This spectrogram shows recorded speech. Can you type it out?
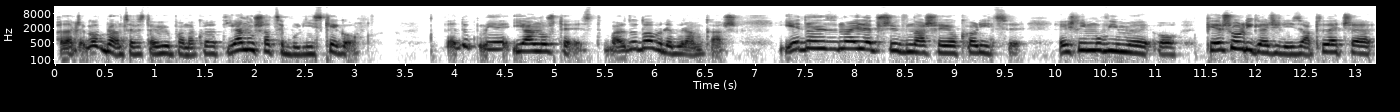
A dlaczego w bramce wystawił pan akurat Janusza Cebulińskiego? Według mnie Janusz to jest bardzo dobry bramkarz. Jeden z najlepszych w naszej okolicy. Jeśli mówimy o pierwszą ligę, czyli zaplecze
